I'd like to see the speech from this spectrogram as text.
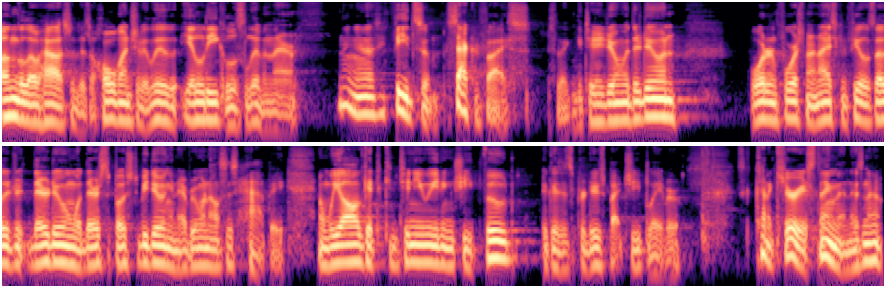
bungalow house where there's a whole bunch of illegals living there. You know, feeds them, sacrifice, so they can continue doing what they're doing. Border enforcement and ICE can feel as though they're doing what they're supposed to be doing, and everyone else is happy. And we all get to continue eating cheap food because it's produced by cheap labor. It's a kind of curious thing, then, isn't it?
